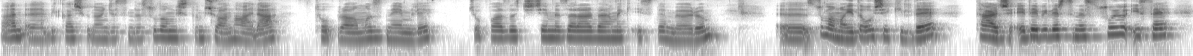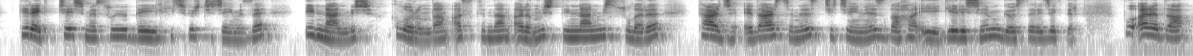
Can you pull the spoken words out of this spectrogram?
Ben e, birkaç gün öncesinde sulamıştım. Şu an hala toprağımız nemli. Çok fazla çiçeğime zarar vermek istemiyorum. E, sulamayı da o şekilde tercih edebilirsiniz. Suyu ise direkt çeşme suyu değil hiçbir çiçeğimize dinlenmiş, klorundan, asitinden arınmış, dinlenmiş suları tercih ederseniz çiçeğiniz daha iyi gelişim gösterecektir. Bu arada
